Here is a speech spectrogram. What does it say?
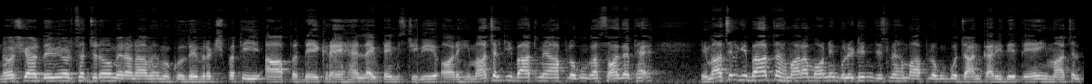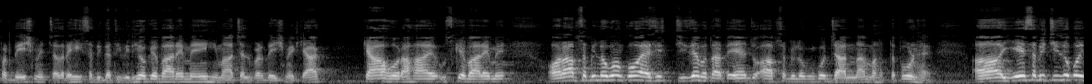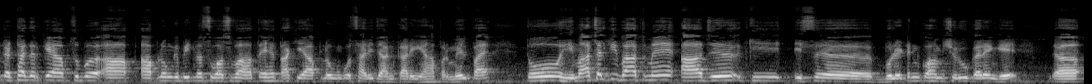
नमस्कार, देवी और सज्जनों, मेरा नाम है मुकुल देव वृक्षपति आप देख रहे हैं लाइव टाइम्स टीवी और हिमाचल की बात में आप लोगों का स्वागत है। हिमाचल की बात, हमारा मॉर्निंग बुलेटिन, जिसमें हम आप लोगों को जानकारी देते हैं, हिमाचल प्रदेश में चल रही सभी गतिविधियों के बारे में, हिमाचल प्रदेश में क्या क्या हो रहा है उसके बारे में। और आप सभी लोगों को ऐसी चीज़ें बताते हैं जो आप सभी लोगों को जानना महत्वपूर्ण है। आ, ये सभी चीज़ों को इकट्ठा करके आप सुबह आप, आप लोगों के बीच में सुबह सुबह आते हैं ताकि आप लोगों को सारी जानकारी यहाँ पर मिल पाए। तो हिमाचल की बात में आज की इस बुलेटिन को हम शुरू करेंगे।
